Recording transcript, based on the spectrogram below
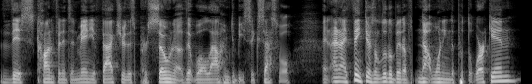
this confidence and manufacture this persona that will allow him to be successful. And and I think there's a little bit of not wanting to put the work in.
